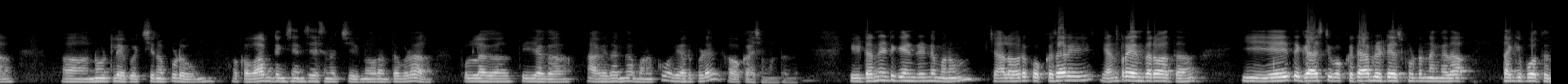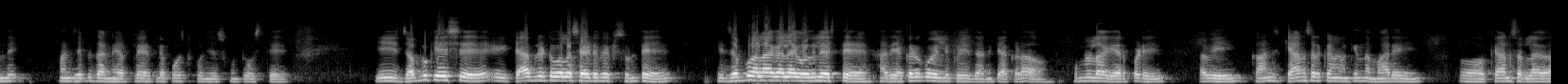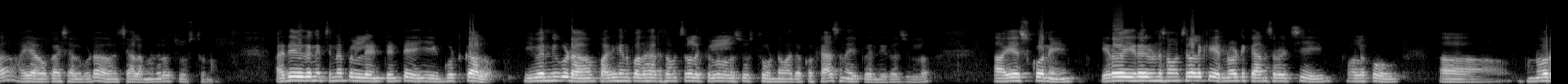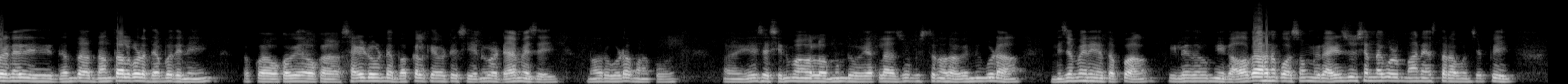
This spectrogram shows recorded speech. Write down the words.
నోట్లోకి వచ్చినప్పుడు ఒక వామిటింగ్ సెన్సేషన్ వచ్చి నోరంతా కూడా పుల్లగా తీయగా ఆ విధంగా మనకు ఏర్పడే అవకాశం ఉంటుంది. వీటన్నిటికీ ఏంటంటే మనం చాలా వరకు ఒక్కసారి ఎంటర్ అయిన తర్వాత ఈ ఏదైతే గ్యాస్ట్రిక్ ఒక్క ట్యాబ్లెట్ వేసుకుంటున్నాం కదా తగ్గిపోతుంది అని చెప్పి దాన్ని ఎట్లా ఎట్లా పోస్ట్ పోన్ చేసుకుంటూ వస్తే ఈ జబ్బుకి వేసే ఈ ట్యాబ్లెట్ వల్ల సైడ్ ఎఫెక్ట్స్ ఉంటే ఈ జబ్బు అలాగలాగే వదిలేస్తే అది ఎక్కడికో వెళ్ళిపోయి దానికి అక్కడ పుండ్లులాగా ఏర్పడి అవి కాన్ క్యాన్సర్ కణాల కింద మారి క్యాన్సర్ లాగా అయ్యే అవకాశాలు కూడా చాలా మందిలో చూస్తున్నాం. అదేవిధంగా చిన్నపిల్లలు ఏంటంటే ఈ గుట్కాలు ఇవన్నీ కూడా పదిహేను పదహారు సంవత్సరాల పిల్లలు చూస్తూ ఉంటాం అది ఒక ఫ్యాషన్ అయిపోయింది ఈ రోజుల్లో. వేసుకొని ఇరవై ఇరవై రెండు సంవత్సరాలకి నోటి క్యాన్సర్ వచ్చి వాళ్ళకు నోరు అనేది దంత దంతాలు కూడా దెబ్బతిని ఒక ఒక ఒక సైడ్ ఉండే బక్కలు కేవిటీస్ ఇవన్నీ కూడా డ్యామేజ్ అయ్యి నోరు కూడా మనకు వేసే సినిమాలో ముందు ఎట్లా చూపిస్తున్నారో అవన్నీ కూడా నిజమైనవి తప్ప లేదా మీకు అవగాహన కోసం మీరు ఐదు చూసినా కూడా మానేస్తారా అని చెప్పి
